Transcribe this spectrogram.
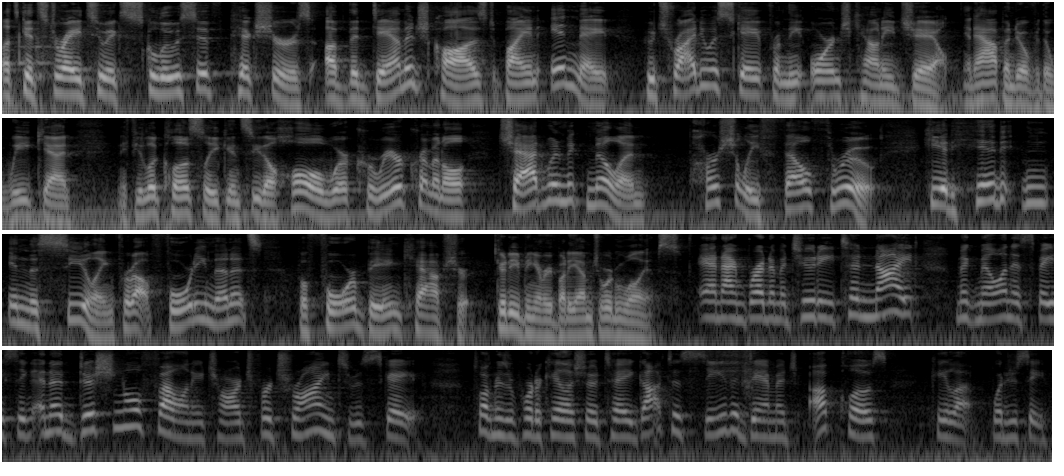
Let's get straight to exclusive pictures of the damage caused by an inmate who tried to escape from the Orange County Jail. It happened over the weekend. And if you look closely, you can see the hole where career criminal Chadwin McMillan partially fell through. He had hidden in the ceiling for about 40 minutes before being captured. Good evening, everybody. I'm Jordan Williams. And I'm Brenda Machuti. Tonight, McMillan is facing an additional felony charge for trying to escape. 12 News reporter Kayla Chote got to see the damage up close. Kayla, what did you see?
